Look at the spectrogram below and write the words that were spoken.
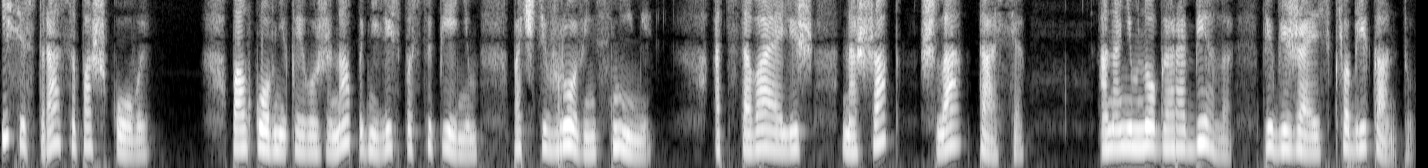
и сестра Сапожковы. Полковник и его жена поднялись по ступеням, почти вровень с ними. Отставая лишь на шаг, шла Тася. Она немного оробела приближаясь к фабриканту.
